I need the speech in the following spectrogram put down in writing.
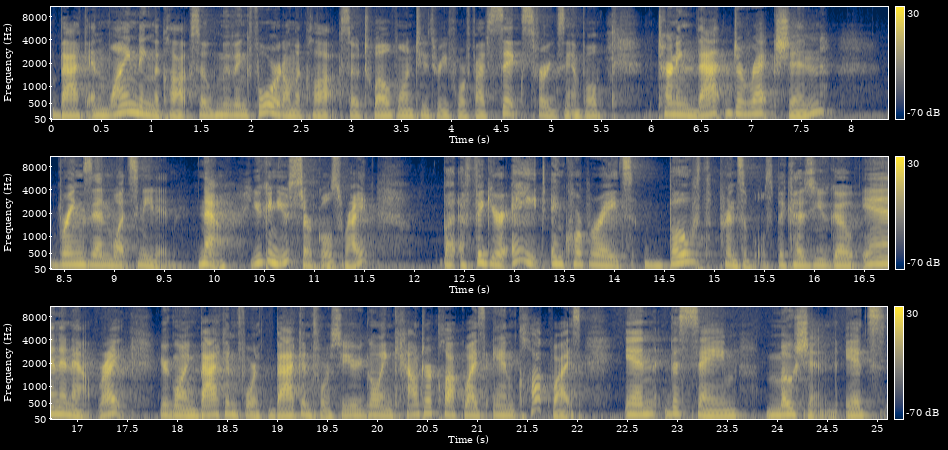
back and winding the clock, so moving forward on the clock, so 12, 1, 2, 3, 4, 5, 6, for example, turning that direction brings in what's needed. Now, you can use circles, right? But a figure eight incorporates both principles because you go in and out, right? You're going back and forth, back and forth. So you're going counterclockwise and clockwise in the same motion. It's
